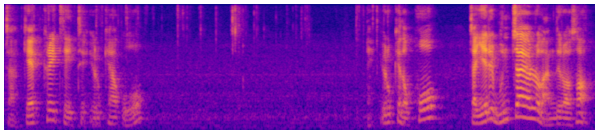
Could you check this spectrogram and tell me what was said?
자 get create date 이렇게 하고 네, 이렇게 넣고 자 얘를 문자열로 만들어서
